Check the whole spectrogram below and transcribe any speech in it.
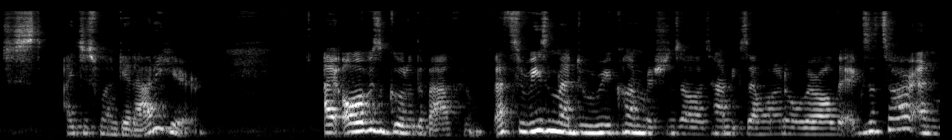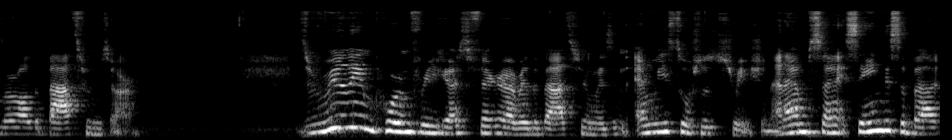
just, I just want to get out of here. I always go to the bathroom. That's the reason I do recon missions all the time because I want to know where all the exits are and where all the bathrooms are. It's really important for you guys to figure out where the bathroom is in every social situation. And I'm saying this about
